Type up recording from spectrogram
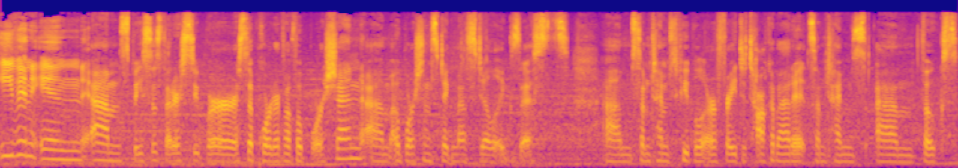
even in um, spaces that are super supportive of abortion, um, abortion stigma still exists. Um, sometimes people are afraid to talk about it. Sometimes um, folks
